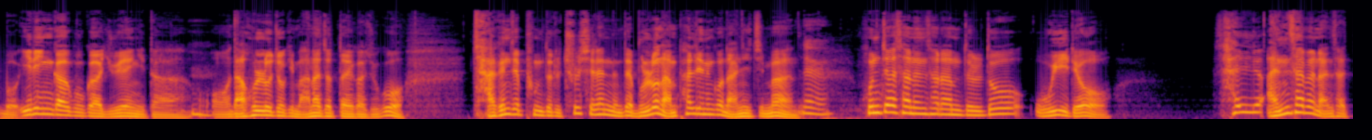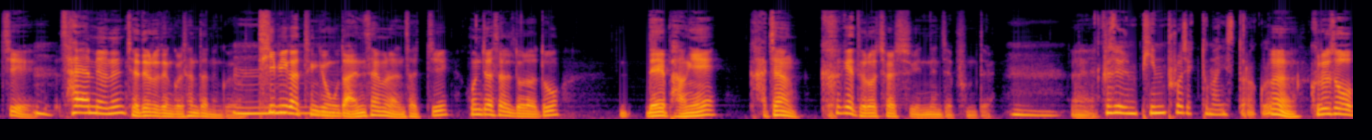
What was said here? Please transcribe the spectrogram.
뭐 1인 가구가 유행이다. 음. 어, 나 홀로족이 많아졌다 해가지고 작은 제품들을 출시를 했는데 물론 안 팔리는 건 아니지만 네. 혼자 사는 사람들도 오히려 살려 안 사면 안 샀지 음. 사면은 제대로 된 걸 산다는 거예요. 음. TV 같은 경우도 안 사면 안 샀지 혼자 살더라도 내 방에 가장 크게 들어찰 수 있는 제품들. 음. 네. 그래서 요즘 빔 프로젝터 많이 쓰더라고요. 네. 그래서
